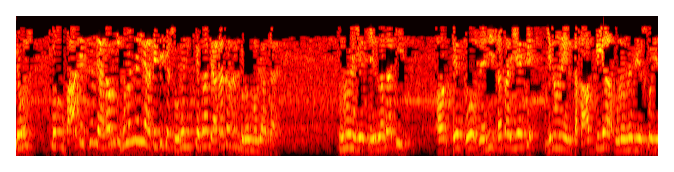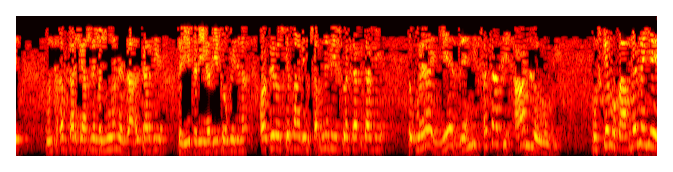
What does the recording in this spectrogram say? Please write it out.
تو بات اس سے زیادہ ان کی سمجھ میں نہیں آتی تھی کہ سورج اس کے بعد زیادہ تر گرم ہو جاتا ہے۔ انہوں نے یہ چیز ادا کی اور پھر دو ذہنی سطح یہ کہ جنہوں نے انتخاب کیا، انہوں نے بھی اس کو منتخب کر کے اپنے مجموعے میں داخل کر دیا۔ صحیح طریق حدیث ہو گئی جناب۔ اور پھر اس کے بعد ان سب نے بھی اس کو ایکسپٹ کر دیا۔ تو گویا یہ ذہنی سطح تھی عام لوگوں کی۔ اس کے مقابلے میں یہ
